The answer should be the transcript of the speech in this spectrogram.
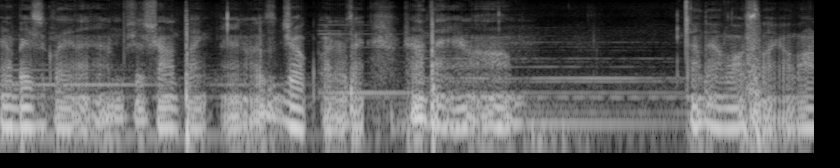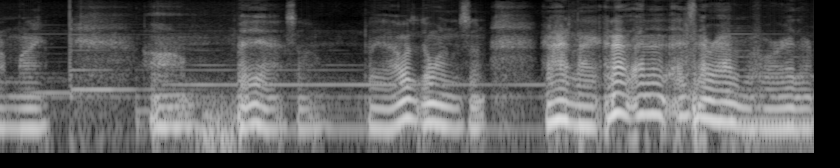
You know, basically, I'm just trying to think. You know, it's a joke, but I was like trying to think. You know, um, I think I lost like a lot of money. Um, but yeah, so, but yeah, I was doing some. I had like, and I, and it's never happened before either.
